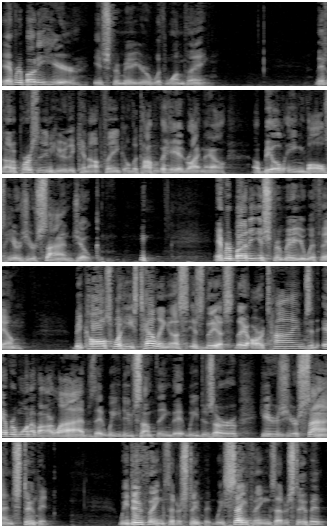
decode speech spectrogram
Everybody here is familiar with one thing. There's not a person in here that cannot think on the top of the head right now a Bill Engvall's here's your sign joke. Everybody is familiar with them because what he's telling us is this. There are times in every one of our lives that we do something that we deserve. Here's your sign, stupid. We do things that are stupid. We say things that are stupid.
